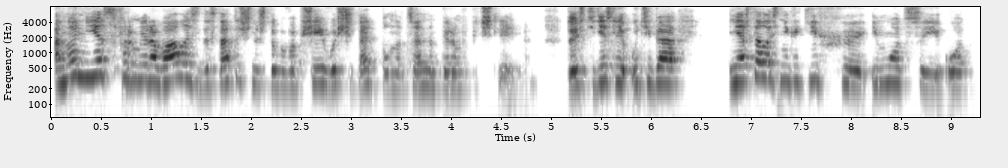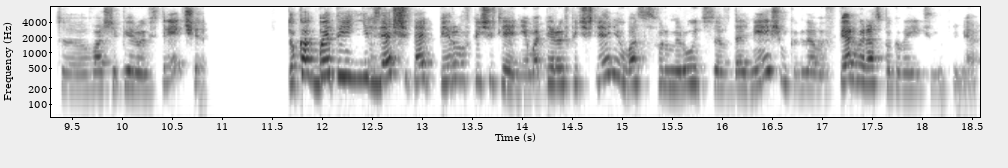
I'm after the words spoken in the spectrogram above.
оно не сформировалось достаточно, чтобы вообще его считать полноценным первым впечатлением. То есть если у тебя не осталось никаких э, эмоций от э, вашей первой встречи, то как бы это и нельзя считать первым впечатлением, а первое впечатление у вас сформируется в дальнейшем, когда вы в первый раз поговорите, например.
